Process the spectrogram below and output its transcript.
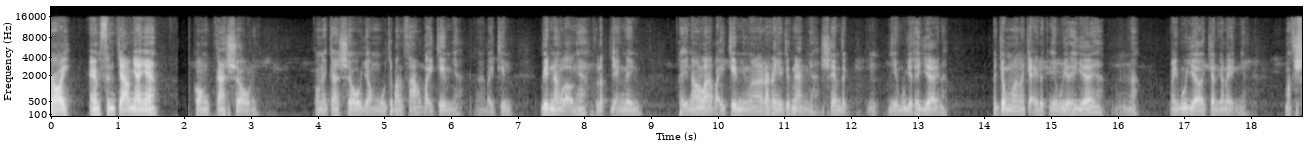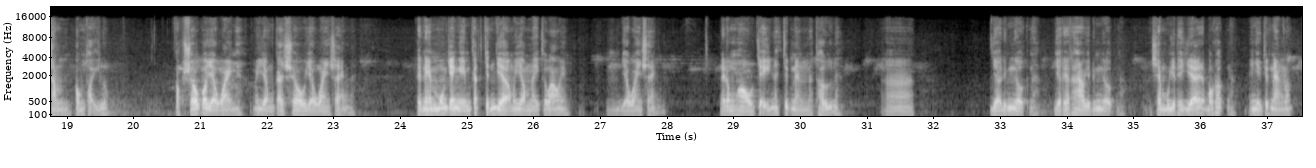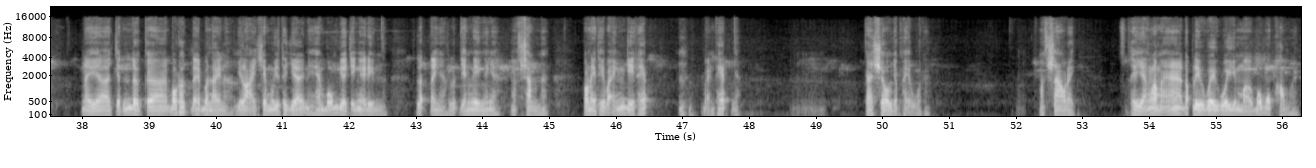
Rồi, em xin chào nhà nha. Con Casio đi. Con này Casio dòng multibank 6 7 kim nha. À, 7 kim. Pin năng lượng ha, lịch dạng niên. Thì nó là 7 kim nhưng mà rất là nhiều chức năng nha. Xem được ừ, nhiều múi giờ thế giới nè. Nói chung là nó chạy được nhiều múi giờ thế giới ha. Ừ, nè. Mấy múi giờ ở trên cái này nha. Mặt xanh phong thủy luôn. Cọc số có dạ quang nha. Mấy dòng Casio dạ quang sáng này. Thì anh em muốn trải nghiệm cách chỉnh giờ mấy dòng này cứ báo em. Dạ quang sáng này đồng hồ chỉ nè chức năng nè thứ nè. À, giờ đếm ngược nè giờ thể thao giờ đếm ngược nè. Xem múa giờ thế giới là báo thức nè nhiều chức năng lắm. Này à, chỉnh được à, báo thức đây bên đây nè với lại xem múa giờ thế giới này 24 giờ chỉ ngày đêm nè. lịch đây nha lịch dạng niên đó nha mặt xanh ha. Con này thì bản dây thép ừ, bản thép nha. Casio dập hiệu đó mặt sau đây. Thì vẫn là mã WVQM410 thôi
